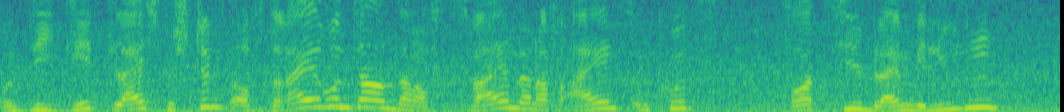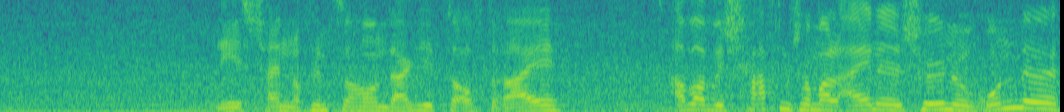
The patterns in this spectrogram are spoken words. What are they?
Und die geht gleich bestimmt auf 3 runter und dann auf 2 und dann auf 1 und kurz vor Ziel bleiben wir liegen. Ne, es scheint noch hinzuhauen, da geht es auf 3. Aber wir schaffen schon mal eine schöne Runde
